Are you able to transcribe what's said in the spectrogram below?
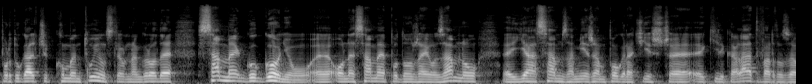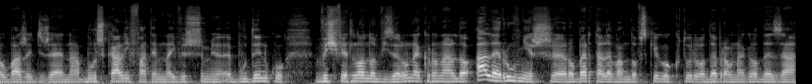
Portugalczyk komentując tę nagrodę, same go gonią. One same podążają za mną. Ja sam zamierzam pograć jeszcze kilka lat. Warto zauważyć, zauważyć, że na Burj Khalifa, tym najwyższym budynku, wyświetlono wizerunek Ronaldo, ale również Roberta Lewandowskiego, który odebrał nagrodę za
